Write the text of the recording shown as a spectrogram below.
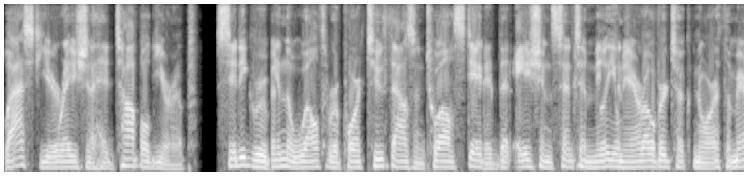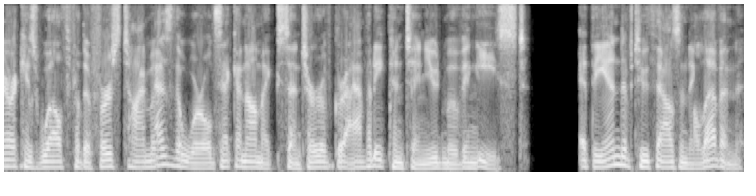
Last year Asia had toppled Europe. Citigroup in the Wealth Report 2012 stated that Asian centimillionaire overtook North America's wealth for the first time as the world's economic center of gravity continued moving east. At the end of 2011,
